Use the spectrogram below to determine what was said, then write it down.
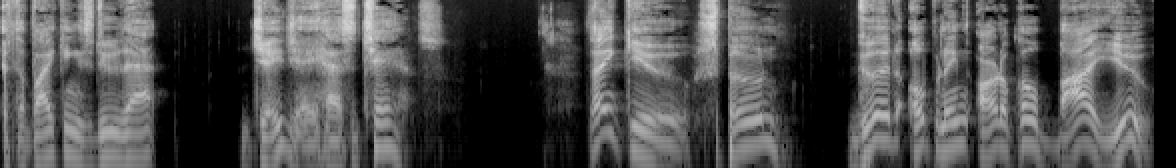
If the Vikings do that, JJ has a chance. Thank you, Spoon. Good opening article by you.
